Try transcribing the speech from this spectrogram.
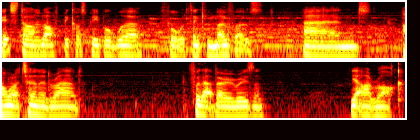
It started off because people were forward-thinking mofos. And I want to turn it around for that very reason. Yeah, I rock.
